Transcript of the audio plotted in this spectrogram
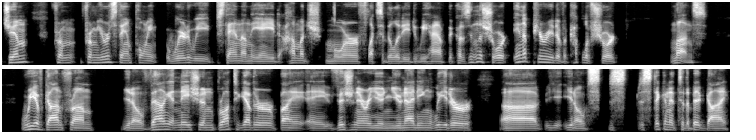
Jim, from from your standpoint, where do we stand on the aid? How much more flexibility do we have? Because in the short, in a period of a couple of short months, we have gone from you know valiant nation brought together by a visionary and uniting leader, uh, you, you know, st- sticking it to the big guy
